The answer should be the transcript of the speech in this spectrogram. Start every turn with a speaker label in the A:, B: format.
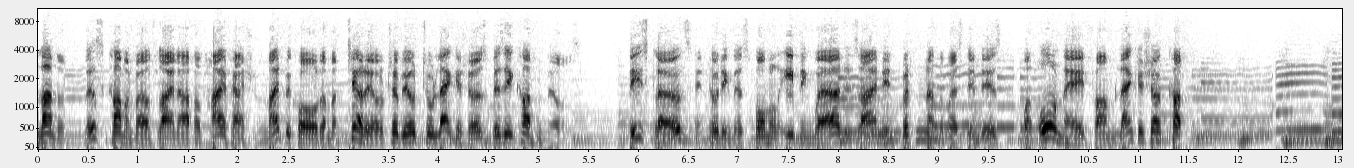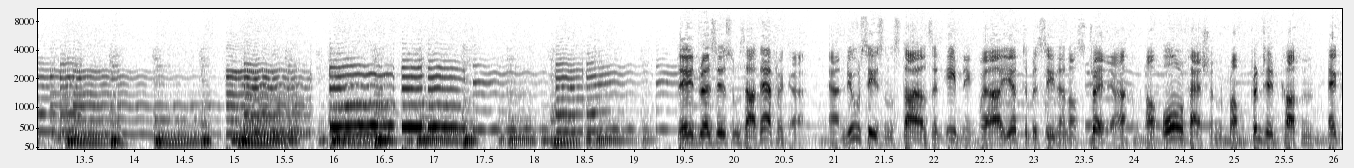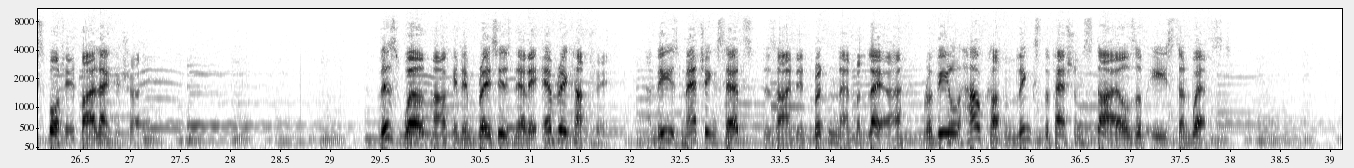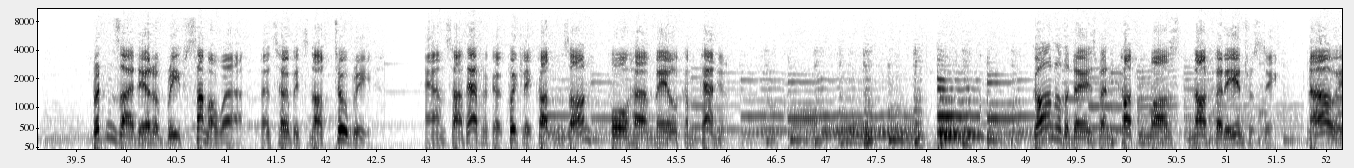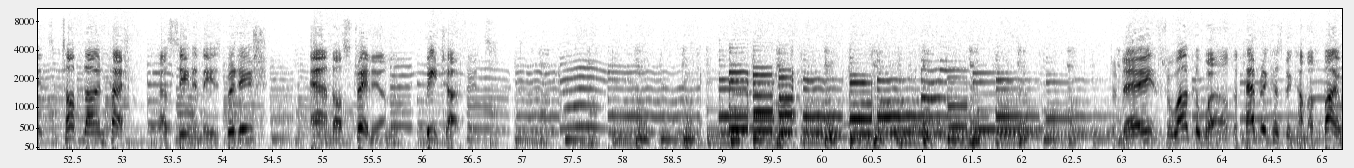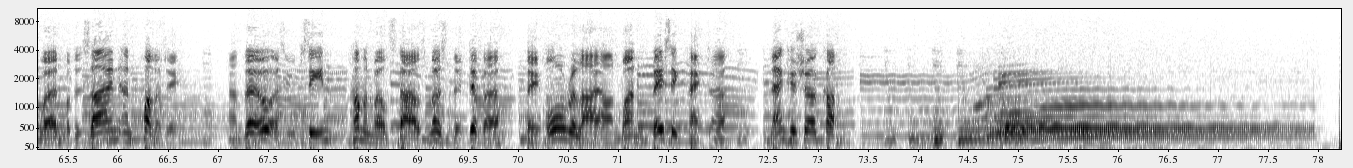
A: London, this Commonwealth lineup of high fashion might be called a material tribute to Lancashire's busy cotton mills. These clothes, including this formal evening wear designed in Britain and the West Indies, were all made from Lancashire cotton. Day dresses from South Africa and new season styles in evening wear yet to be seen in Australia are all fashioned from printed cotton exported by Lancashire. This world market embraces nearly every country, and these matching sets, designed in Britain and Malaya, reveal how cotton links the fashion styles of East and West. Britain's idea of brief summer wear, let's hope it's not too brief, and South Africa quickly cottons on for her male companion. Gone are the days when cotton was not very interesting. Now it's top-line fashion, as seen in these British and Australian beach outfits. Today, throughout the world, the fabric has become a byword for design and quality. And though, as you've seen, Commonwealth styles mostly differ, they all rely on one basic factor, Lancashire cotton.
